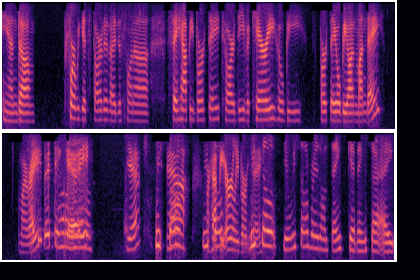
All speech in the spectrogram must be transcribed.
and um, before we get started, I just want to say happy birthday to our diva Carrie, who'll be birthday will be on Monday. Am I right? Happy birthday, Oh, Carrie. Yeah. We Yeah. we Or happy cel- early We birthday. cel- yeah, we celebrated on Thanksgiving, so I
